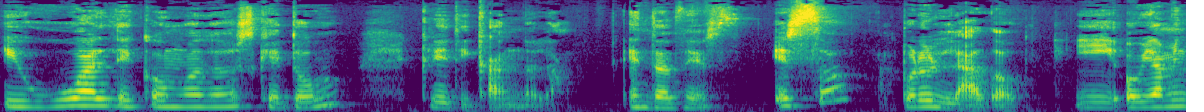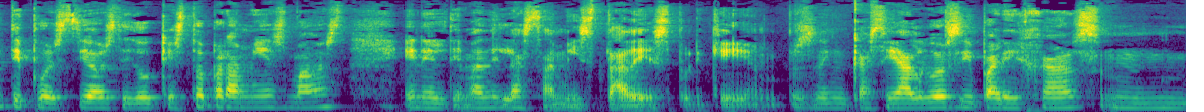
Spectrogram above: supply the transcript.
igual de cómodos que tú criticándola. Entonces, eso por un lado. Y obviamente, pues ya os digo que esto para mí es más en el tema de las amistades, porque pues en casi algo y parejas mm,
